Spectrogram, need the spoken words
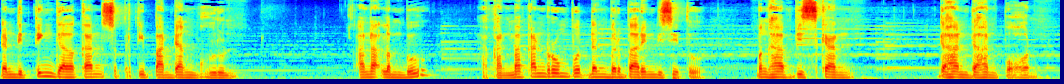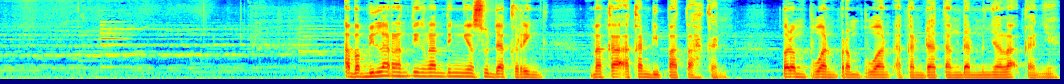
dan ditinggalkan seperti padang gurun anak lembu akan makan rumput dan berbaring di situ, menghabiskan dahan-dahan pohon. Apabila ranting-rantingnya sudah kering, maka akan dipatahkan. Perempuan-perempuan akan datang dan menyalakannya,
